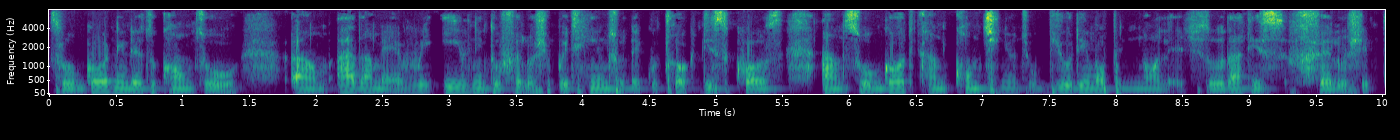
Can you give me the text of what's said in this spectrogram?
So God needed to come to um, Adam every evening to fellowship with him so they could talk, discourse, and so God can continue to build him up in knowledge. So that is fellowship.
